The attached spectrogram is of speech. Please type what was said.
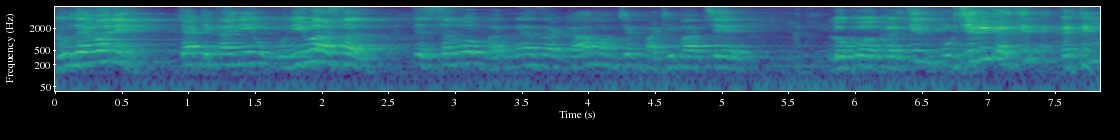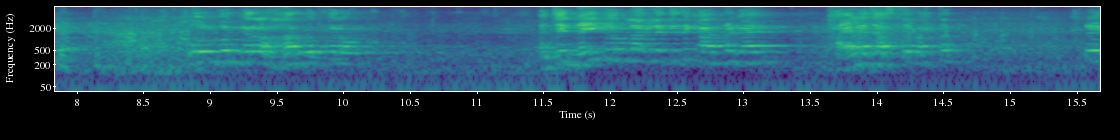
दुर्दैवाने त्या ठिकाणी उणिवा असतात ते सर्व भरण्याचं काम आमचे पाठीमागचे लोक करतील पुढचे बी करतील करतील कोण कोण करा हा रोज करा आणि जे नाही करू लागले त्याचे कारण काय? खायला जास्त लागतं ते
